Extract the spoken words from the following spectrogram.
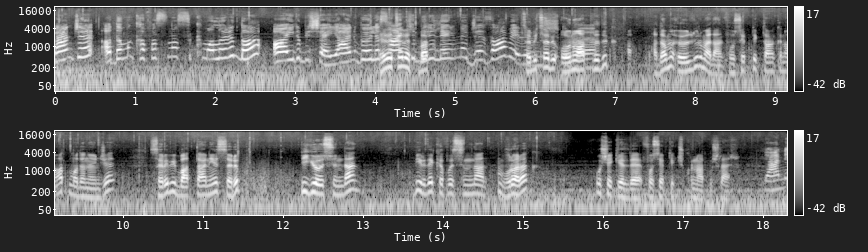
Bence adamın kafasına sıkmaları da ayrı bir şey. Yani böyle Evet, sanki evet, bak- birilerine ceza verilmiş Tabii tabii gibi. onu atladık. Adamı öldürmeden, foseptik tankına atmadan önce sarı bir battaniye sarıp bir göğsünden bir de kafasından vurarak bu şekilde foseptik çukuruna atmışlar. Yani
